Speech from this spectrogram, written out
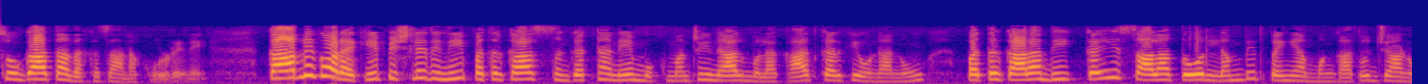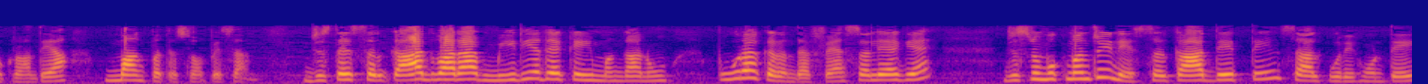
ਸੌਗਾਤਾਂ ਦਾ ਖਜ਼ਾਨਾ ਖੋਲ ਰਹੇ ਨੇ। ਕਾਬਲੇ ਗੌਰ ਹੈ ਕਿ ਪਿਛਲੇ ਦਿਨੀ ਪੱਤਰਕਾਰ ਸੰਗਠਨਾਂ ਨੇ ਮੁੱਖ ਮੰਤਰੀ ਨਾਲ ਮੁਲਾਕਾਤ ਕਰਕੇ ਉਹਨਾਂ ਨੂੰ ਪੱਤਰਕਾਰਾਂ ਦੀ ਕਈ ਸਾਲਾਂ ਤੋਂ ਲੰਬਿਤ ਪਈਆਂ ਮੰਗਾਂ ਤੋਂ ਜਾਣੂ ਕਰਾਉਂਦਿਆਂ ਮੰਗ ਪੱਤਰ ਸੌਂਪੇ ਸਨ, ਜਿਸ ਤੇ ਸਰਕਾਰ ਦੁਆਰਾ ਮੀਡੀਆ ਦੇ ਕਈ ਮੰਗਾਂ ਨੂੰ ਪੂਰਾ ਕਰਨ ਦਾ ਫੈਸਲਾ ਲਿਆ ਗਿਆ ਹੈ। ਜਿਸ ਨੂੰ ਮੁੱਖ ਮੰਤਰੀ ਨੇ ਸਰਕਾਰ ਦੇ 3 ਸਾਲ ਪੂਰੇ ਹੋਣ ਤੇ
